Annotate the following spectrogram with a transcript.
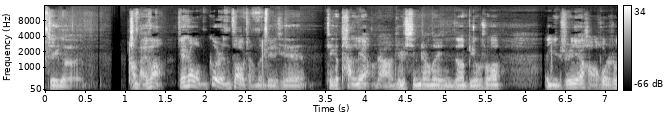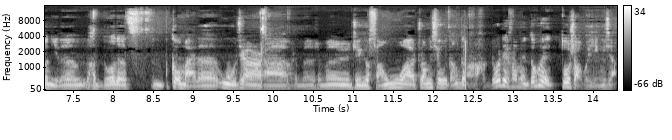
这个碳排放，减少我们个人造成的这些这个碳量，然后这形成的你的，比如说饮食也好，或者说你的很多的购买的物件啊，什么什么这个房屋啊、装修等等，很多这方面都会多少会影响。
